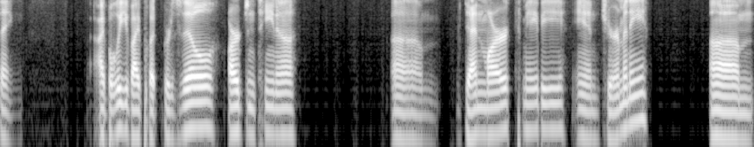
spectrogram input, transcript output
thing. I believe I put Brazil, Argentina, um, Denmark, maybe, and Germany. Um,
